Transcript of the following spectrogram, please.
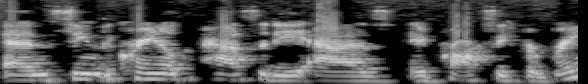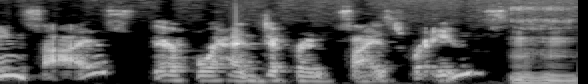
And seeing the cranial capacity as a proxy for brain size, therefore had different sized brains. Mm-hmm.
